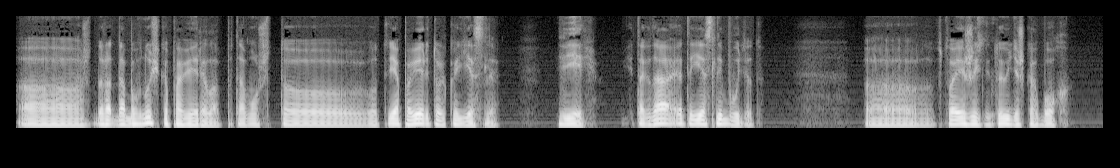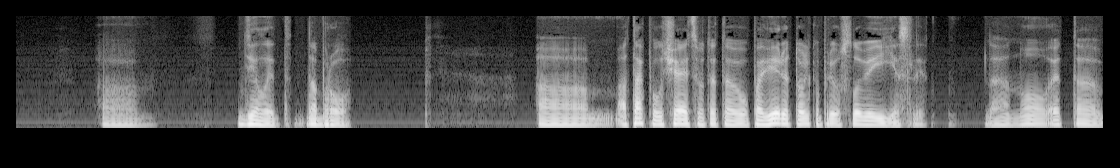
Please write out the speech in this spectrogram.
А, дабы внучка поверила, потому что вот я поверю только если. Верь. И тогда это если будет а, в твоей жизни. Ты увидишь, как Бог а, делает добро. А так получается вот это поверю только при условии если. Да, но это,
